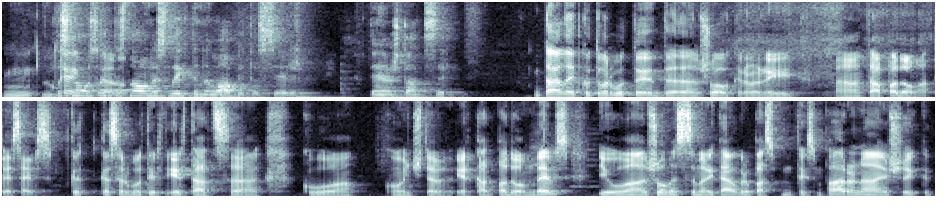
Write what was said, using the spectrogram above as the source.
Mm, nu, tas, okay, nav, saka, tas nav ne slikti, ne labi. Tas ir tieši tā, tas ir. Tā ir lieta, ko tu varbūt šovakar arī tā padomāt pie sevis. Ka, kas varbūt ir, ir tāds, ko, ko viņš tev ir kādu padomu devis. Jo šo mēs esam arī tēvu grupās teiksim, pārunājuši. Kad,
